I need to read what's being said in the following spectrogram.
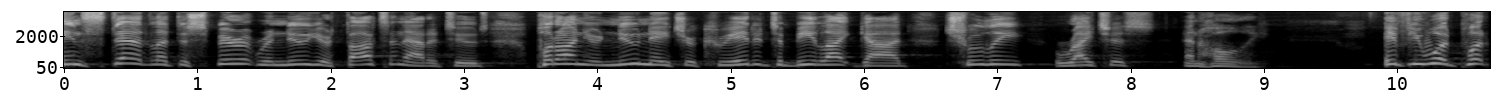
Instead, let the Spirit renew your thoughts and attitudes. Put on your new nature, created to be like God, truly righteous and holy. If you would, put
